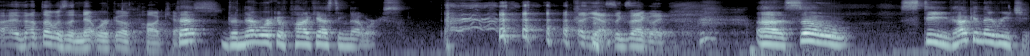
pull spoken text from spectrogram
I thought that was the network of podcasts. That the network of podcasting networks. yes, exactly. Uh, so, Steve, how can they reach you?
